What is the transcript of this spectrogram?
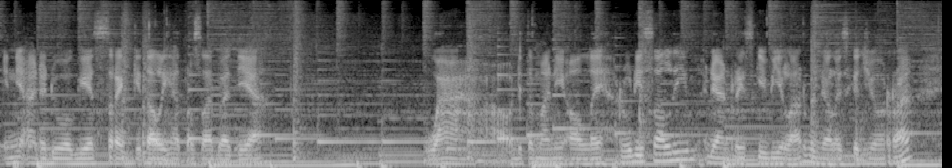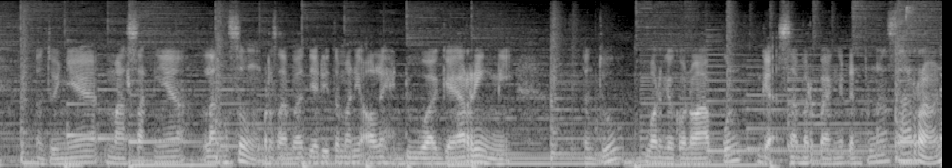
Ini ada dua gesrek, kita lihat persahabat ya. Wow, ditemani oleh Rudy Salim dan Rizky Bilar, Bunda Lesti Kejora. Tentunya masaknya langsung persahabat ya ditemani oleh dua garing nih Tentu warga Konoha pun gak sabar banget dan penasaran.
